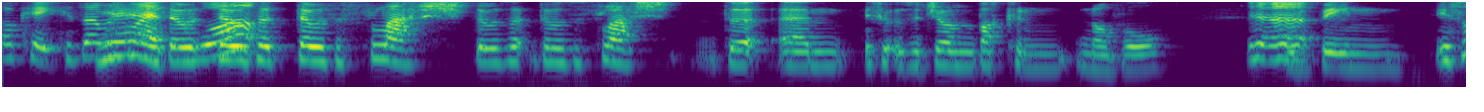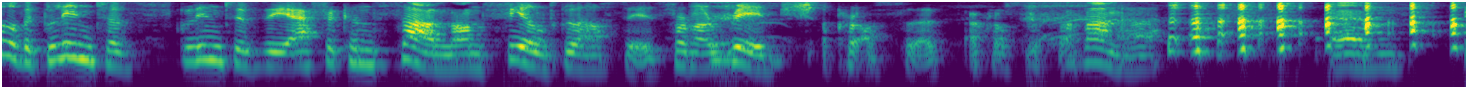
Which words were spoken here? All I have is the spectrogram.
Okay, because I was yeah, like, there, there was a there was a flash. There was a there was a flash that um, if it was a John Buchan novel, would have been. You saw the glint of glint of the African sun on field glasses from a ridge across the across the savannah. Um,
